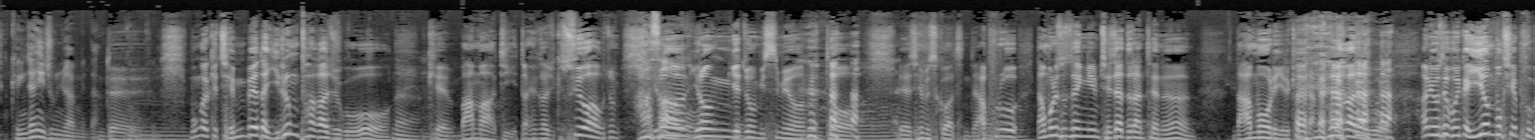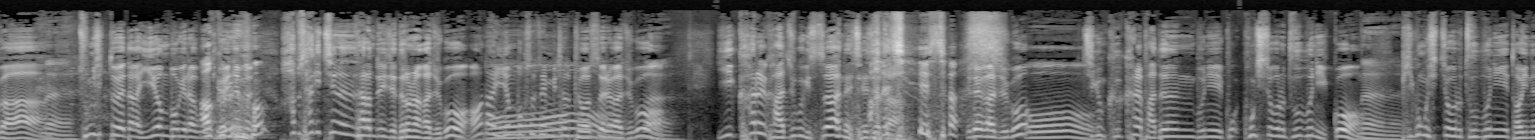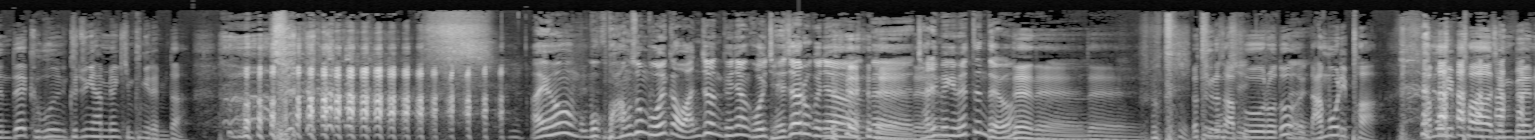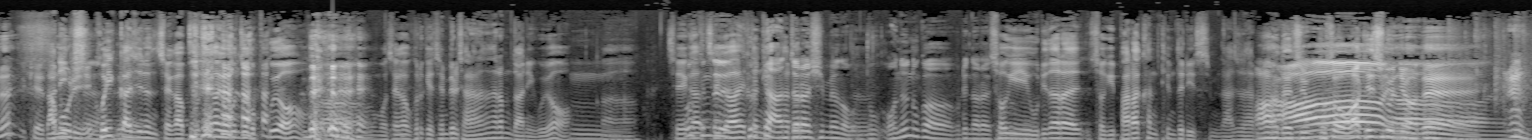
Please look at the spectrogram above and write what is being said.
굉장히, 중요합니다. 네. 그 뭔가 이렇게 잼베에다 이름 파가지고 네. 이렇게 마마디 딱 해가지고 수여하고 좀 이런 이런 게 이렇게. 좀 있으면 더 예, 재밌을 것 같은데 앞으로 나모리 선생님 제자들한테는 나머리 이렇게 딱 해가지고 아니 요새 보니까 이연복 셰프가 네. 중식도에다가 이연복이라고 아, 그래요? 왜냐면 하도 사기치는 사람들이 이제 늘어나가지고 어 나 이연복 선생님 밑에서 배웠어 이래가지고 네. 이 칼을 가지고 있어야 내 제자다 아. 이래가지고 오. 지금 그 칼 받은 분이 고- 공식적으로 두 분이 있고 네, 네. 비공식적으로 두 분이 더 있는데 그분 그 중에 한 명 김풍이랍니다. 아니 형은 뭐, 뭐 방송 보니까 완전 그냥 거의 제자로 그냥 네, 네, 네, 네. 자리매김했던데요. 네네 네. 여튼 그래서. 앞으로도 네. 나모리파 나모리파 잼베는 이렇게 아니, 나모리 네. 거기까지는 제가 뭐 생각해 본 적 없고요. 아, 뭐 제가 그렇게 잼비를 잘하는 사람도 아니고요. 음. 아, 제가 어, 근데 제가 했던 그렇게 안 잘하시면 어, 네. 누, 어느 누가 우리나라에서 저기 우리나라 저기 바락한 팀들이 있습니다. 아주 잘하는. 아, 네, 지금 벌써 와 계시군요. 네. 네.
